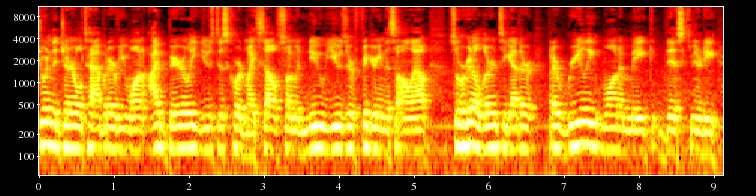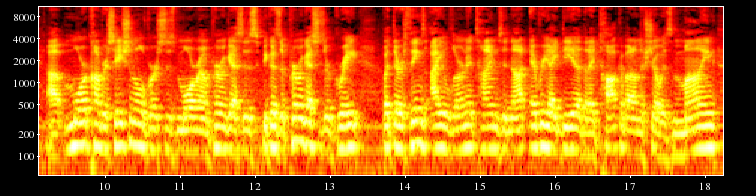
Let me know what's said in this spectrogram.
join the general tab, whatever you want. I barely use Discord myself, so I'm a new user figuring this all out. So we're going to learn together, but I really want to make this community uh, more conversational versus more around permaguesses because the permaguesses are great, but there are things I learn at times, and not every idea that I talk about on the show is mine.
